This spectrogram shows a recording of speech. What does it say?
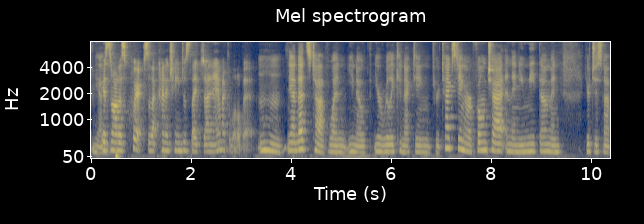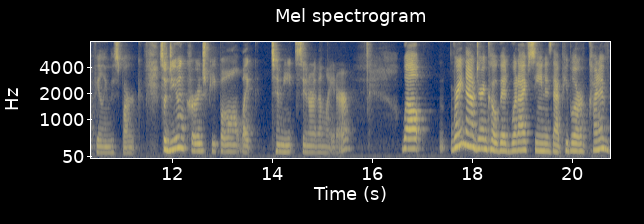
yeah. it's not as quick. So that kind of changes the dynamic a little bit. Hmm Yeah, that's tough when you know you're really connecting through texting or phone chat, and then you meet them and you're just not feeling the spark. so do you encourage people like to meet sooner than later? Well, right now during COVID, what I've seen is that people are kind of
